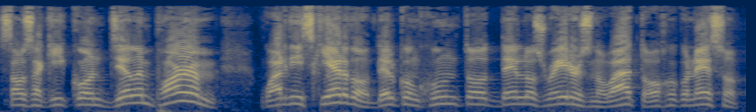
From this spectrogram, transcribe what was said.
Estamos aquí con Dylan Parham, guardia izquierdo del conjunto de los Raiders, novato, ojo con eso.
